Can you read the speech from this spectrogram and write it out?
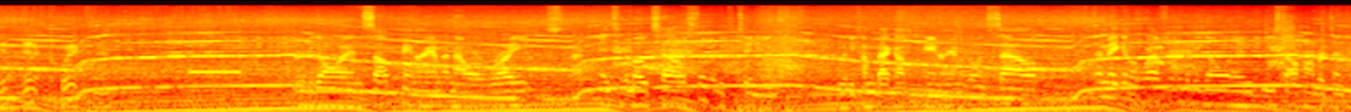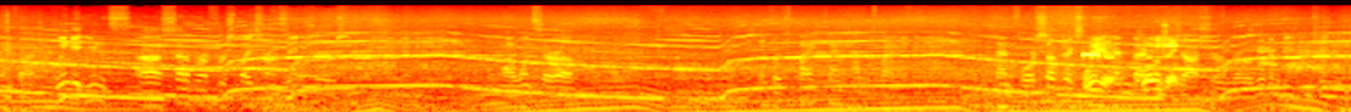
Getting in it quick, man. We're gonna be going South Panorama, now right uh, into the motel. Still gonna be continuing. We're gonna coming back out to Panorama, going south. Then making a left, we're gonna be going East Alhambra 1025. We can get units uh, set up for spikes around Sandy Shores uh, once they're up. 10-4. Subjects gonna be Rear, heading back closing. to Joshua Road. We're gonna be continuing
